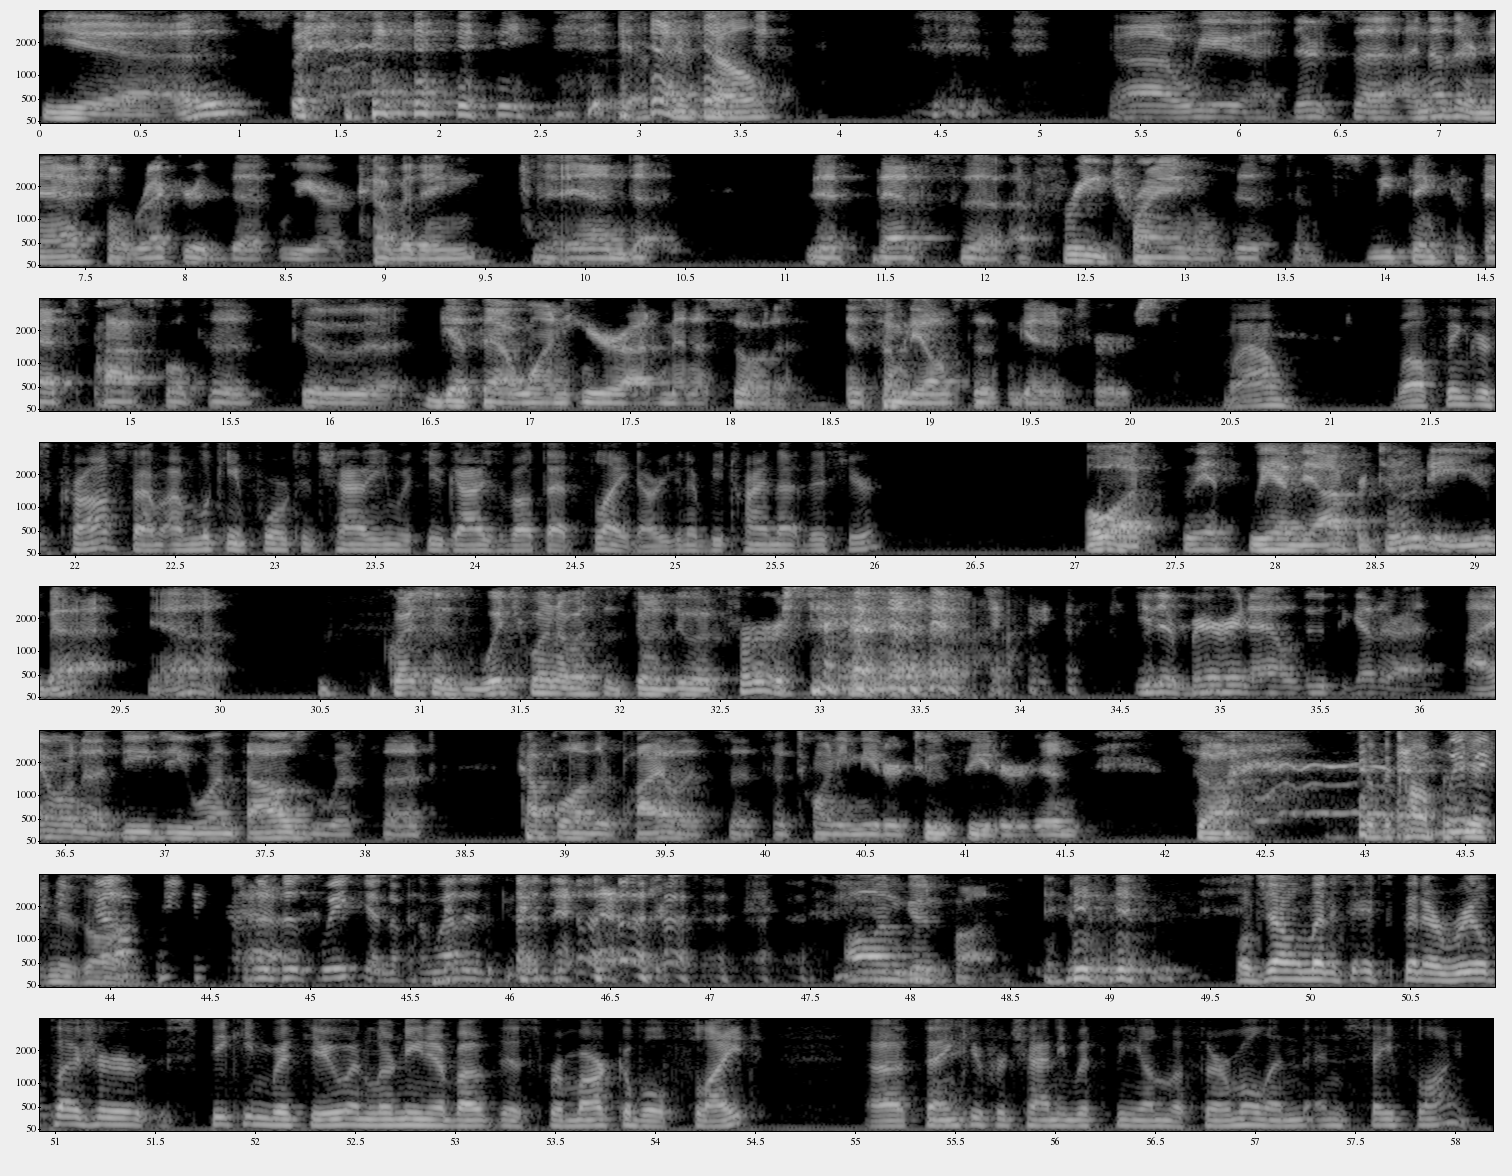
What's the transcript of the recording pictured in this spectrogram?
yes yes you tell uh, we uh, there's uh, another national record that we are coveting, and uh, that that's a free triangle distance. We think that that's possible to to uh, get that one here out of Minnesota if somebody else doesn't get it first. Wow. Well, fingers crossed. I'm, I'm looking forward to chatting with you guys about that flight. Are you going to be trying that this year? Oh, if we have, we have the opportunity, you bet. Yeah. The question is, which one of us is going to do it first? Either Barry and I will do it together. I, I own a DG 1000 with a couple other pilots. It's a 20 meter two seater, and so. So the competition is on. Yeah. This weekend, if the weather's good. All in good fun. Well, gentlemen, it's, it's been a real pleasure speaking with you and learning about this remarkable flight. Uh, thank you for chatting with me on the thermal and, and safe flying.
